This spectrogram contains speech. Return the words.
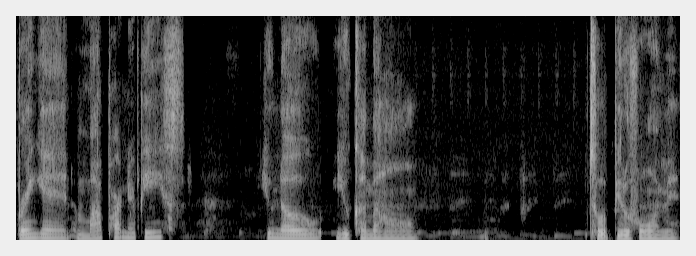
bringing my partner peace, you know, you coming home to a beautiful woman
